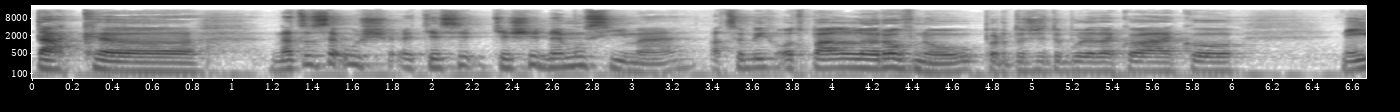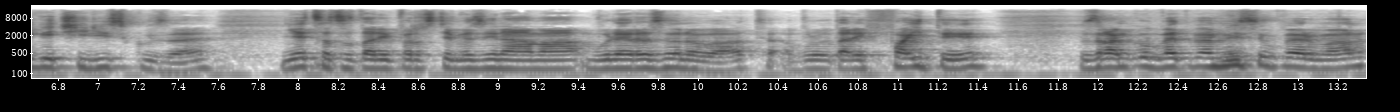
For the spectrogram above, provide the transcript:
Tak, eh, na co se už těšit nemusíme a co bych odpálil rovnou, protože to bude taková jako největší diskuze, něco, co tady prostě mezi náma bude rezonovat a budou tady fighty z ranku Batman i Superman,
